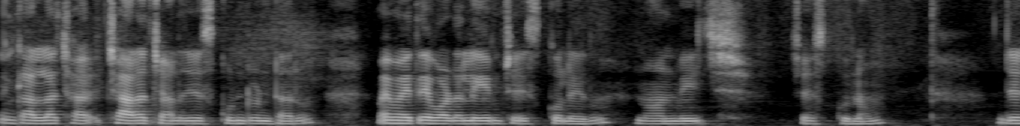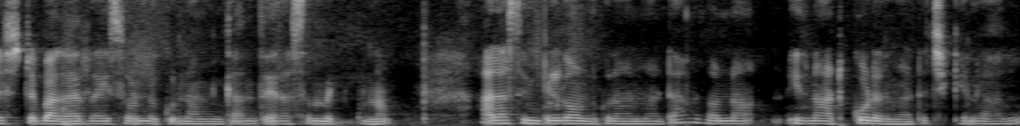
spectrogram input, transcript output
ఇంకా అలా చా చాలా చాలా చేసుకుంటుంటారు. మేమైతే వడలు ఏం చేసుకోలేదు నాన్ వెజ్ చేసుకున్నాం. జస్ట్ బగార్ రైస్ వండుకున్నాం ఇంకా అంతే రసం పెట్టుకున్నాం. అలా సింపుల్గా వండుకున్నాం అనమాట ఇది నాటుకోడి అనమాట చికెన్ కాదు.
